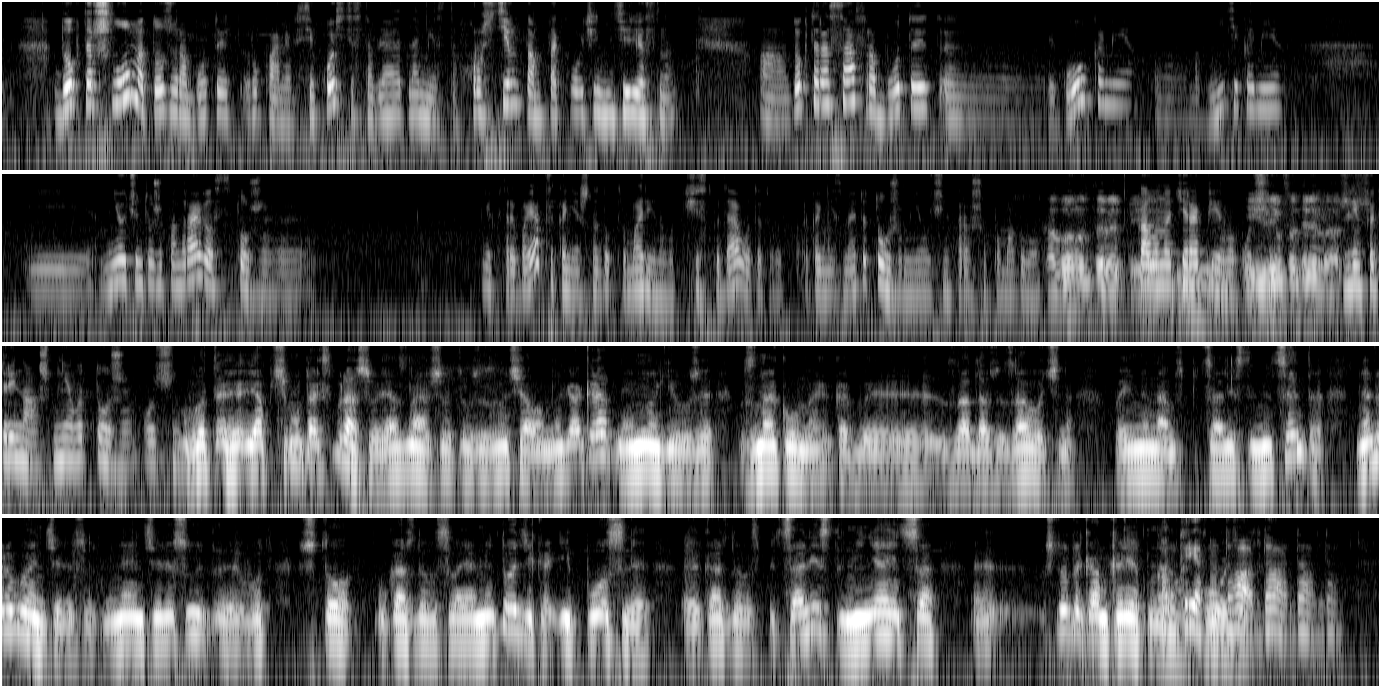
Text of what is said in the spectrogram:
Доктор Шлома тоже работает руками. Все кости вставляет на место. Хрустим там так очень интересно. А, доктор Асаф работает э, иголками, э, магнитиками. И мне очень тоже понравилось, тоже э, некоторые боятся, конечно, доктор Марина, вот чистка, да, вот этого организма, это тоже мне очень хорошо помогло. Колонотерапия. Колонотерапия И очень. лимфодренаж. Лимфодренаж мне вот тоже очень. Вот э, я почему так спрашиваю, я знаю, что это уже звучало многократно, и многие уже знакомы, как бы э, за, даже заочно по именам специалистами центра. Меня другое интересует. Меня интересует э, вот, что у каждого своя методика, и после каждого специалиста меняется э, что-то конкретное. Конкретно, ходе. да, да, да, да.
